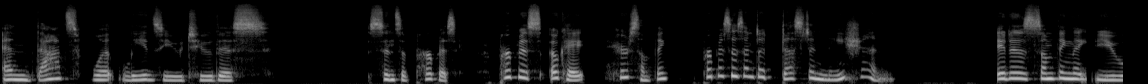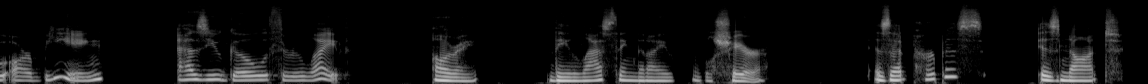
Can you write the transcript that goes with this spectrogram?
And that's what leads you to this sense of purpose. Purpose, okay, here's something purpose isn't a destination, it is something that you are being as you go through life. All right. The last thing that I will share is that purpose is not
